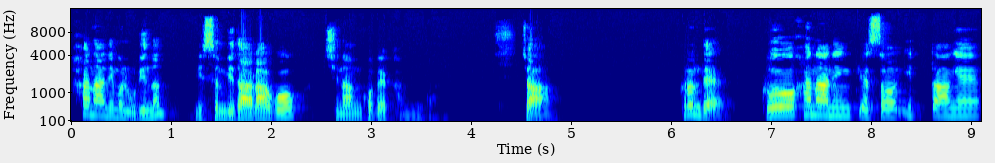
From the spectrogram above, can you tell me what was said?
하나님을 우리는 믿습니다라고 신앙 고백합니다. 자, 그런데 그 하나님께서 이 땅에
